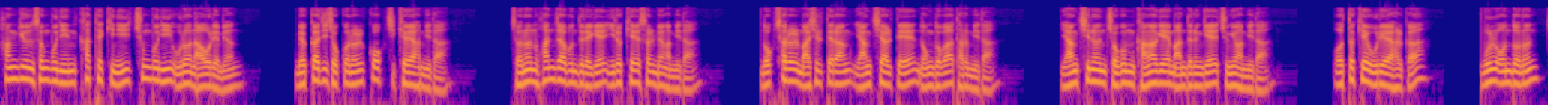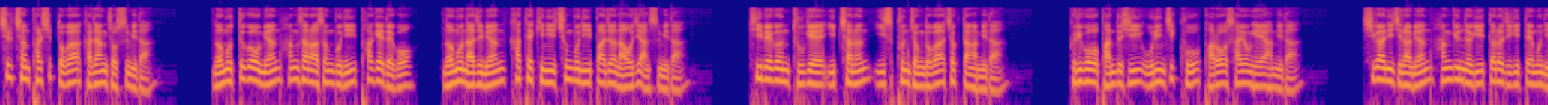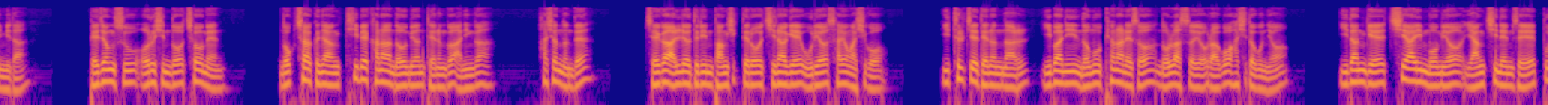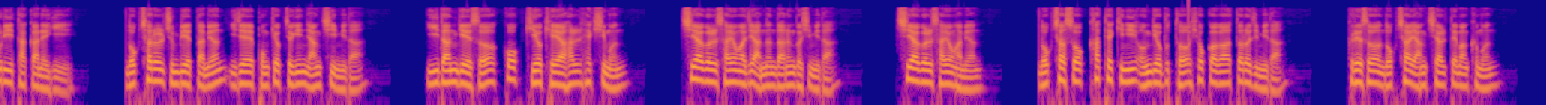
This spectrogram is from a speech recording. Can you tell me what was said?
항균 성분인 카테킨이 충분히 우러나오려면 몇 가지 조건을 꼭 지켜야 합니다. 저는 환자분들에게 이렇게 설명합니다. 녹차를 마실 때랑 양치할 때의 농도가 다릅니다. 양치는 조금 강하게 만드는 게 중요합니다. 어떻게 우려야 할까? 물 온도는 7080도가 가장 좋습니다. 너무 뜨거우면 항산화 성분이 파괴되고 너무 낮으면 카테킨이 충분히 빠져나오지 않습니다. 티백은 2개, 입차는 2스푼 정도가 적당합니다. 그리고 반드시 우린 직후 바로 사용해야 합니다. 시간이 지나면 항균력이 떨어지기 때문입니다. 배정수 어르신도 처음엔 녹차 그냥 티백 하나 넣으면 되는 거 아닌가 하셨는데 제가 알려드린 방식대로 진하게 우려 사용하시고 이틀째 되는 날 입안이 너무 편안해서 놀랐어요 라고 하시더군요. 2단계 치아인 모며 양치 냄새의 뿌리 닦아내기. 녹차를 준비했다면 이제 본격적인 양치입니다. 2단계에서 꼭 기억해야 할 핵심은 치약을 사용하지 않는다는 것입니다. 치약을 사용하면 녹차 속 카테킨이 엉겨붙어 효과가 떨어집니다. 그래서 녹차 양치할 때만큼은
